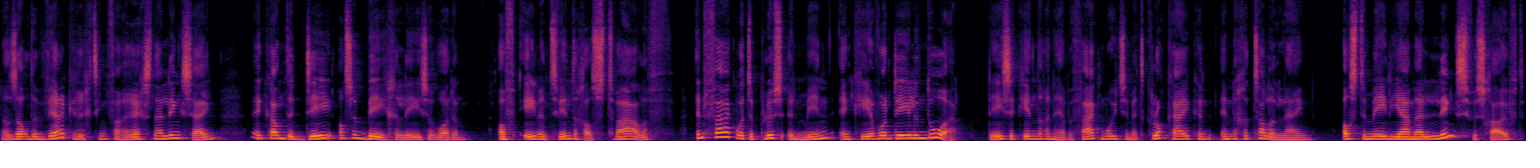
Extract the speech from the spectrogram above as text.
dan zal de werkrichting van rechts naar links zijn en kan de D als een B gelezen worden, of 21 als 12. En vaak wordt de plus een min en keer wordt delen door. Deze kinderen hebben vaak moeite met klokkijken en de getallenlijn. Als de media naar links verschuift,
